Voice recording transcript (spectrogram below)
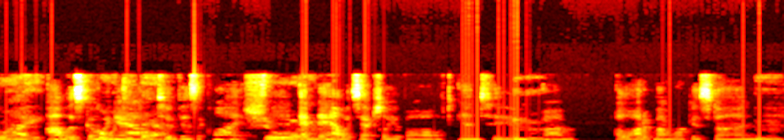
Right. I was going, Going out them. to visit clients. Sure. And now it's actually evolved into Mhm. um, a lot of my work is done Mhm.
